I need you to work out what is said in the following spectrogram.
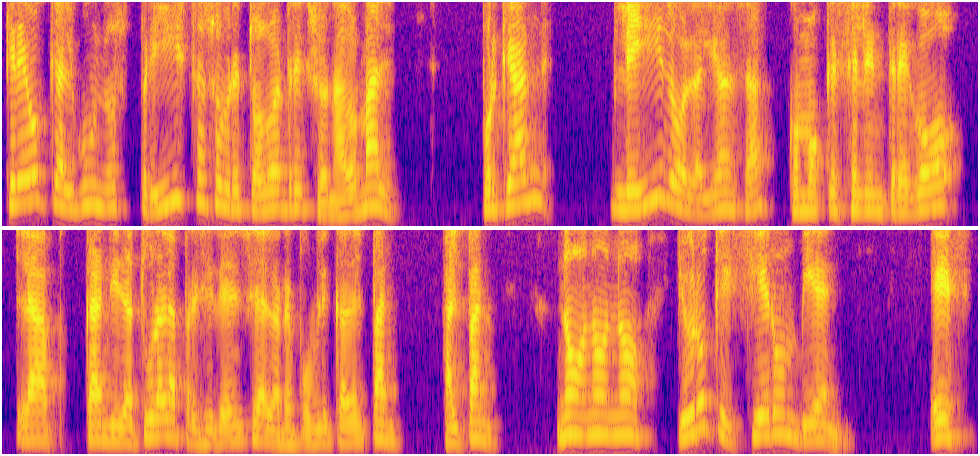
creo que algunos priistas sobre todo han reaccionado mal, porque han leído la alianza como que se le entregó la candidatura a la presidencia de la República del PAN, al PAN. No, no, no, yo creo que hicieron bien. Es,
